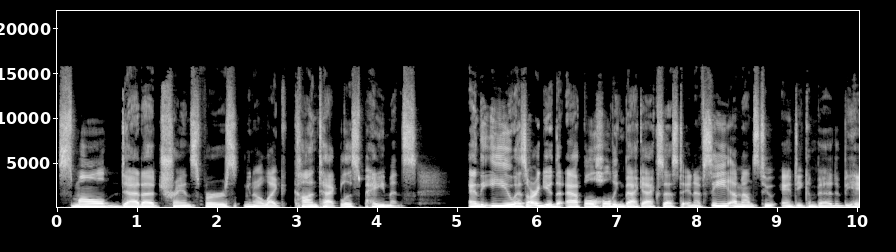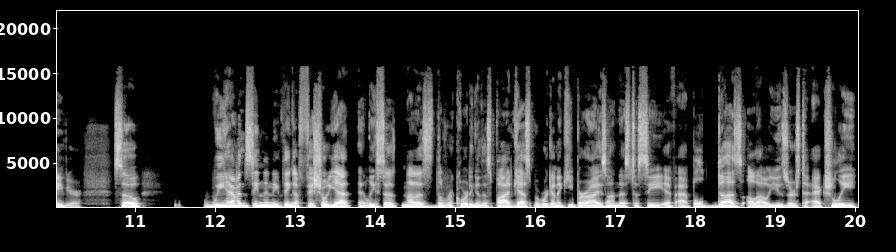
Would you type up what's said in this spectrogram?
small data transfers, you know, like contactless payments. And the EU has argued that Apple holding back access to NFC amounts to anti competitive behavior. So we haven't seen anything official yet, at least as, not as the recording of this podcast, but we're going to keep our eyes on this to see if Apple does allow users to actually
